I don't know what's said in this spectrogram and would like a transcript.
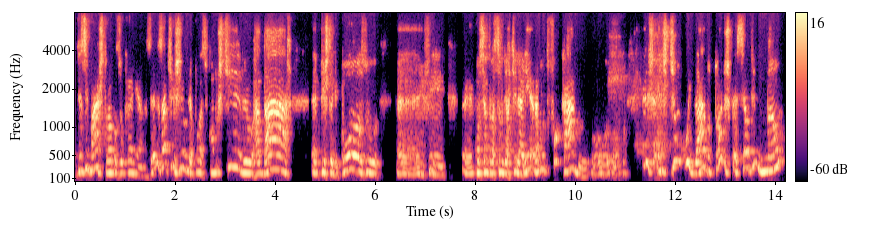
dizimar as tropas ucranianas. Eles atingiam depósito de combustível, radar, é, pista de pouso, é, enfim, concentração de artilharia, era muito focado. Eles, eles, tinham um cuidado todo especial de não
